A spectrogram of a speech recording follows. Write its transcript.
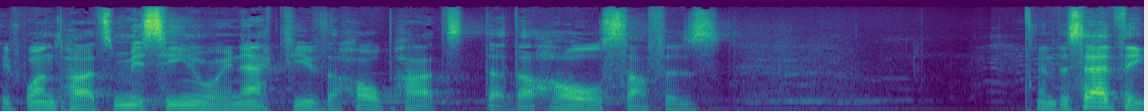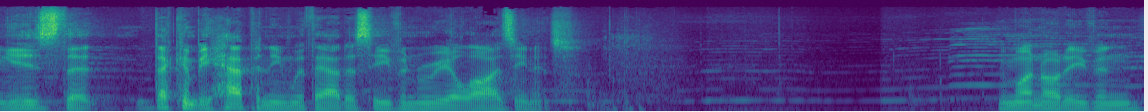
If one part's missing or inactive, the whole part, the, the whole suffers. And the sad thing is that that can be happening without us even realizing it. We might not even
